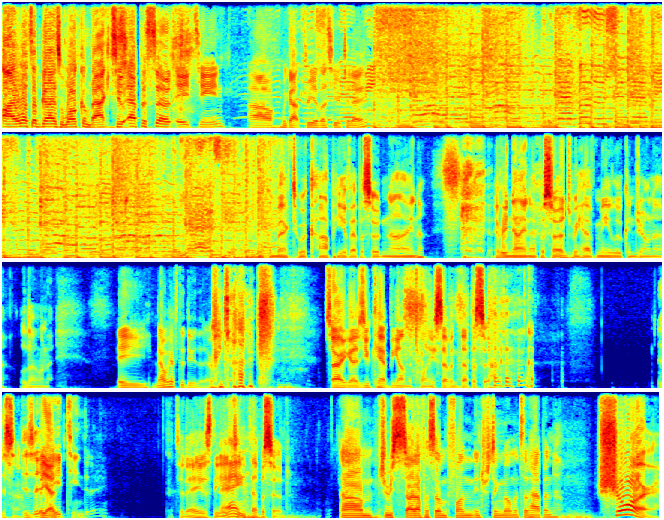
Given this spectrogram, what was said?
All right, what's up, guys? Welcome back to episode 18. Uh, we got three of us here today. Welcome back to a copy of episode 9. Every 9 episodes, we have me, Luke, and Jonah alone. A now we have to do that every time. Sorry, guys, you can't be on the 27th episode. Is, Huh. is But it yeah. 18 today? Today is the Dang. 18th episode. um, should we start off with some fun, interesting moments that happened? Sure.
